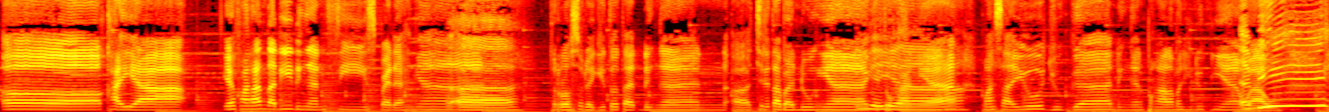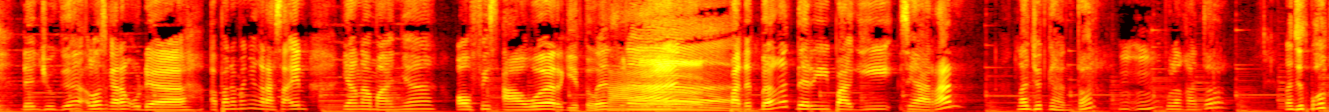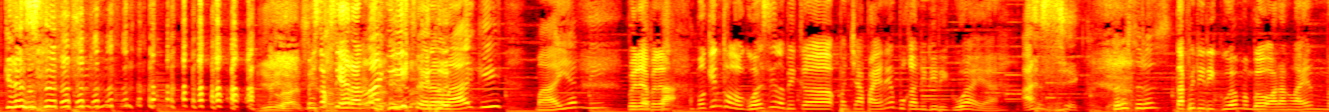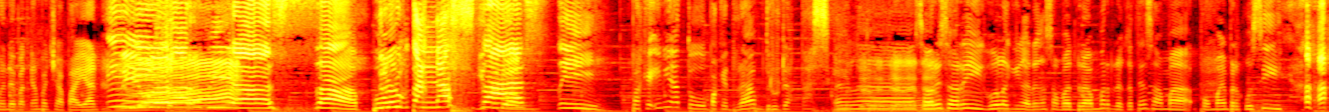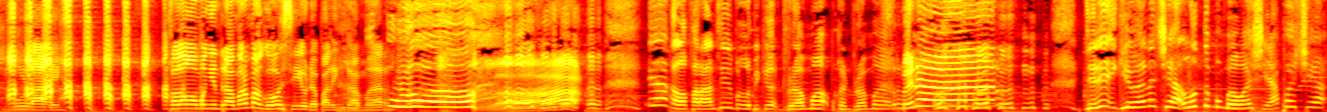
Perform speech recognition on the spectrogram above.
eh kayak ya Farhan tadi dengan si sepedanya. Eh, Terus udah gitu dengan eh, cerita Bandungnya Iya, gitu iya. kan ya. Mas Ayu juga dengan pengalaman hidupnya. Wow. Edi. Dan juga lo sekarang udah apa namanya ngerasain yang namanya office hour gitu kan. Benar. Padat banget dari pagi siaran, lanjut kantor, Mm-mm. pulang kantor, Lanjut podcast. Gila. Besok siaran lagi. Sekarang lagi. Mayan nih. benar-benar. Mungkin kalau gue sih lebih ke pencapaiannya bukan di diri gue ya. Asik. Terus terus. Tapi diri gue membawa orang lain mendapatkan pencapaian. Luar biasa. Duduk takas gitu dong. Sasti. Pakai ini atuh, pakai drum, drudak tas gitu. Alah, jangan. sorry sorry, gue lagi nggak dengan sama drummer, deketnya sama pemain perkusi. Mulai. Kalau ngomongin drummer mah gue sih udah paling drummer. Wah, Gila. ya kalau Farhan sih lebih ke drama bukan drummer. Bener. Jadi gimana Cia? Lu tuh membawa siapa Cia?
